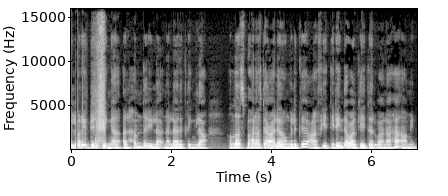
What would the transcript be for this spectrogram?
எல்லோரும் எப்படி இருக்கிறீங்க அல்ஹம்துலில்லா நல்லா இருக்கிறீங்களா அல்லாஹ் சுபானா தாலா உங்களுக்கு ஆஃபியத் நிறைந்த வாழ்க்கையை தருவானாக ஆமீன்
